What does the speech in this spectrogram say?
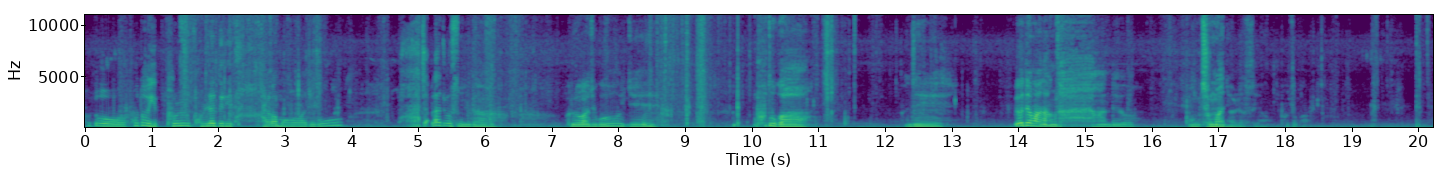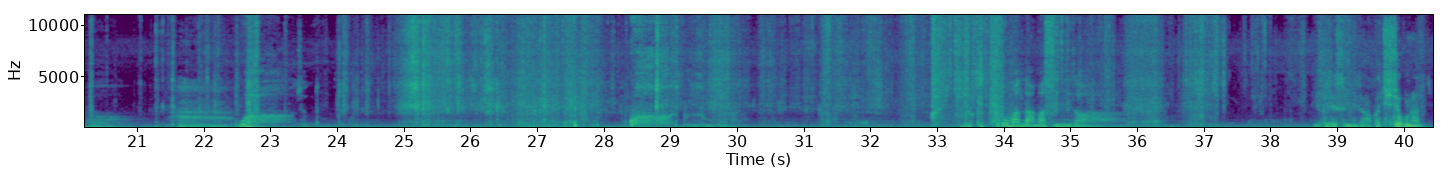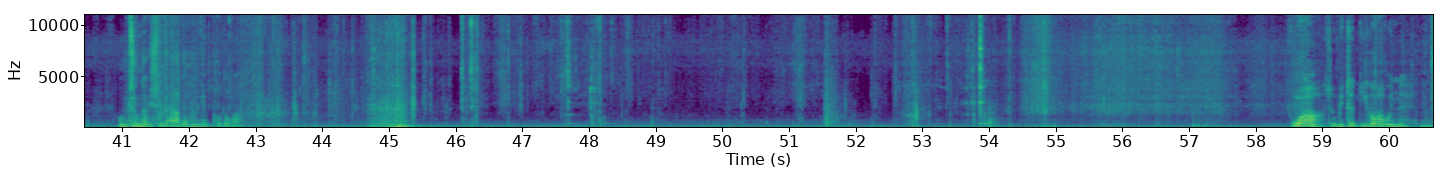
포도 포도 잎을 벌레들이 다 갉아먹어가지고 다 잘라주었습니다. 그래가지고 이제 포도가 이제 뼈대만 앙상한데요. 엄청 많이 열렸어요. 포도가. 와, 와, 저기도 엄청 많이. 와, 포도송 봐라. 이렇게 포도만 남았습니다. 이렇게 됐습니다. 아까 지저분한 엄청나게 심란하게 생긴 포도가 와, 저 밑에 익어가고 있네. 응.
